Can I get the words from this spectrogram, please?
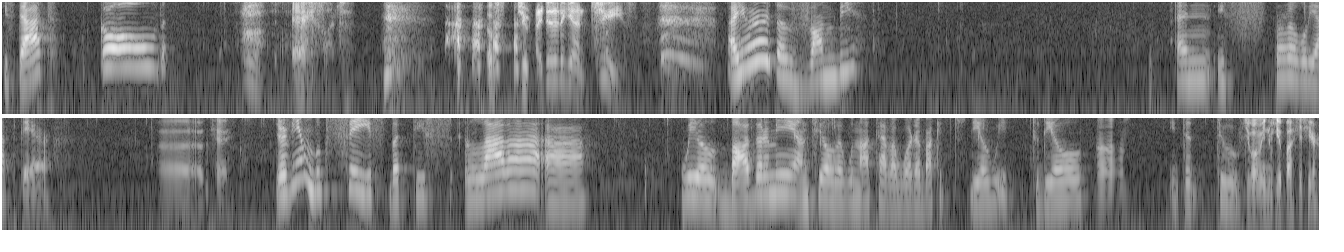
Is that gold? Excellent. Oops, shoot, I did it again. Jeez. I heard a zombie. And it's probably up there. Uh, okay. The ravine looks safe, but this lava uh, will bother me until I will not have a water bucket to deal with. To deal Um, it to. do you want me to you a bucket here?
